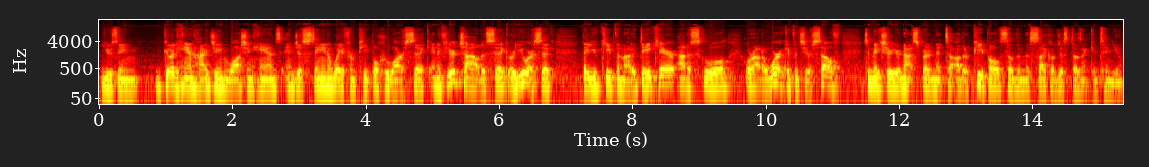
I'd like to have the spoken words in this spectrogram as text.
using good hand hygiene, washing hands, and just staying away from people who are sick. And if your child is sick or you are sick, that you keep them out of daycare, out of school, or out of work if it's yourself to make sure you're not spreading it to other people so then the cycle just doesn't continue.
